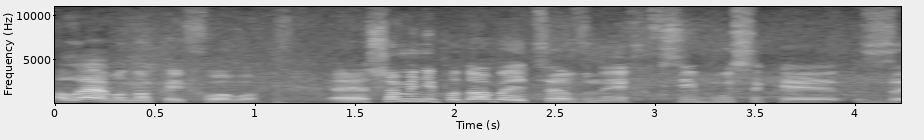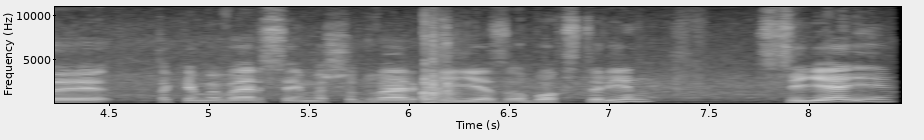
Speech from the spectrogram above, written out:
Але воно кайфово. Е, Що мені подобається, в них всі бусики з такими версіями, що дверки є з обох сторін, з цієї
